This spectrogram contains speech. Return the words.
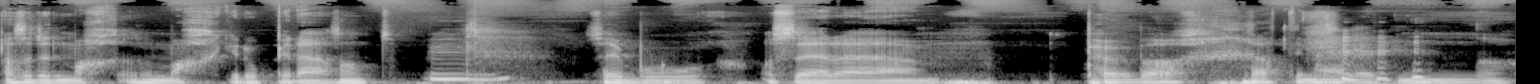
Altså det er et mar marked oppi der. sant? Mm. Så jeg bor, og så er det puber rett i nærheten. og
